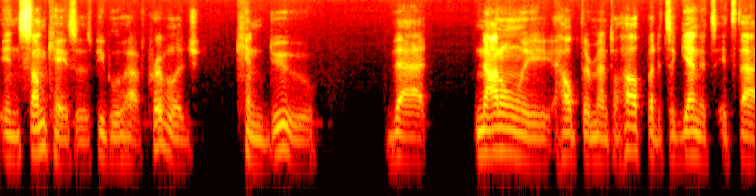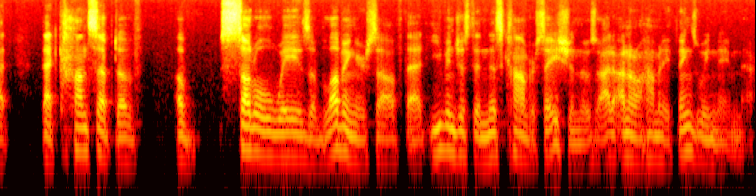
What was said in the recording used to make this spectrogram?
in some cases people who have privilege can do that not only help their mental health but it's again it's it's that that concept of of subtle ways of loving yourself that even just in this conversation those I, don't know how many things we name there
